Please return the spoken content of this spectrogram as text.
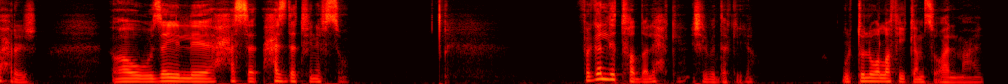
أحرج. أو زي اللي حس حسدت في نفسه. فقال لي تفضل احكي إيش اللي بدك إياه؟ قلت له والله في كم سؤال معي.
